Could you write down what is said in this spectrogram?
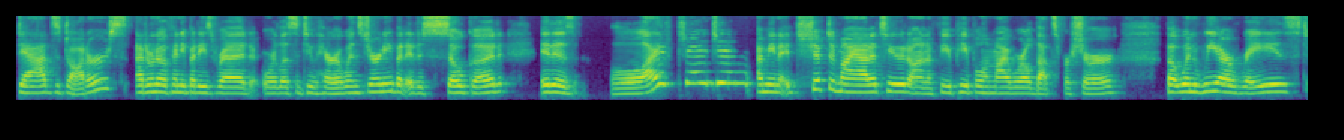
dad's daughters. I don't know if anybody's read or listened to Heroine's Journey, but it is so good. It is life changing. I mean, it shifted my attitude on a few people in my world, that's for sure. But when we are raised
